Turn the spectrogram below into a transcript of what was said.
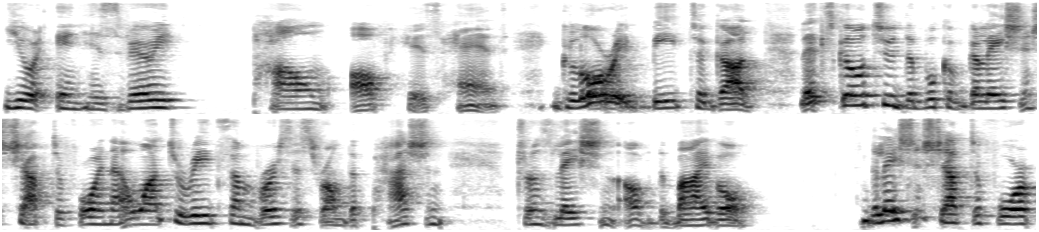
You're in his very palm of his hand. Glory be to God. Let's go to the book of Galatians, chapter 4, and I want to read some verses from the Passion translation of the Bible. Galatians, chapter 4,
